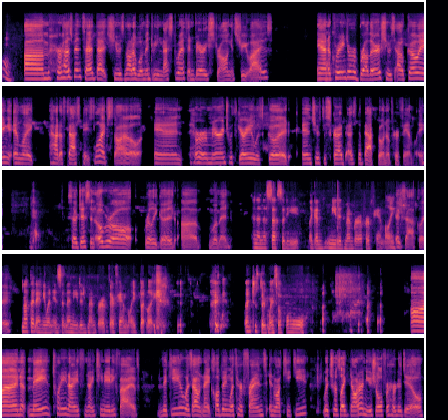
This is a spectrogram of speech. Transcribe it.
Hmm. Um, her husband said that she was not a woman to be messed with and very strong and streetwise. And according to her brother, she was outgoing and like had a fast-paced lifestyle. And her marriage with Gary was good, and she was described as the backbone of her family. Okay. So just an overall really good uh, woman. And a necessity, like a needed member of her family. Exactly. Not that anyone isn't a needed member of their family, but like, like I just dug myself a hole. On May 29th, 1985, Vicky was out nightclubbing with her friends in Waikiki, which was like not unusual for her to do.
